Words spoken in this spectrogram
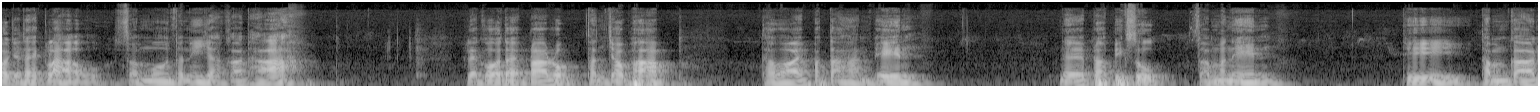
ก็จะได้กล่าวสมโมทนียคาถา และก็ได้ปรารภท่านเจ้าภาพ ถวายพระตาหารเพนแด่พระภิกษุสามเณรที่ทำการ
